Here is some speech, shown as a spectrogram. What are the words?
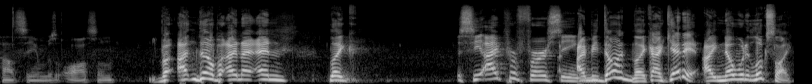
Coliseum was awesome. But I, no, but and, and like See, I prefer seeing. I'd be done. Like I get it. I know what it looks like.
